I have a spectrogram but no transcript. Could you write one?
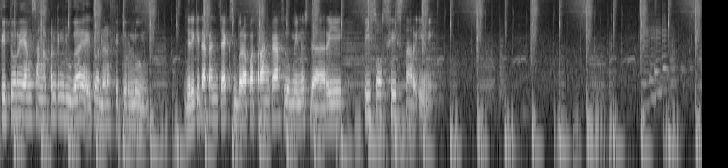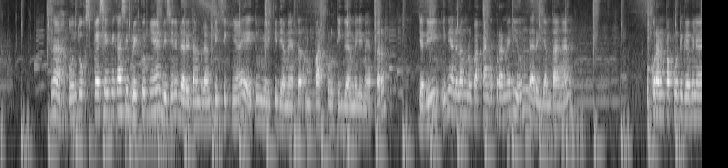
fitur yang sangat penting juga yaitu adalah fitur loom. Jadi kita akan cek seberapa terangkah luminous dari Tissot C-Star ini. Nah, untuk spesifikasi berikutnya di sini dari tampilan fisiknya yaitu memiliki diameter 43 mm. Jadi ini adalah merupakan ukuran medium dari jam tangan Ukuran 43 mm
